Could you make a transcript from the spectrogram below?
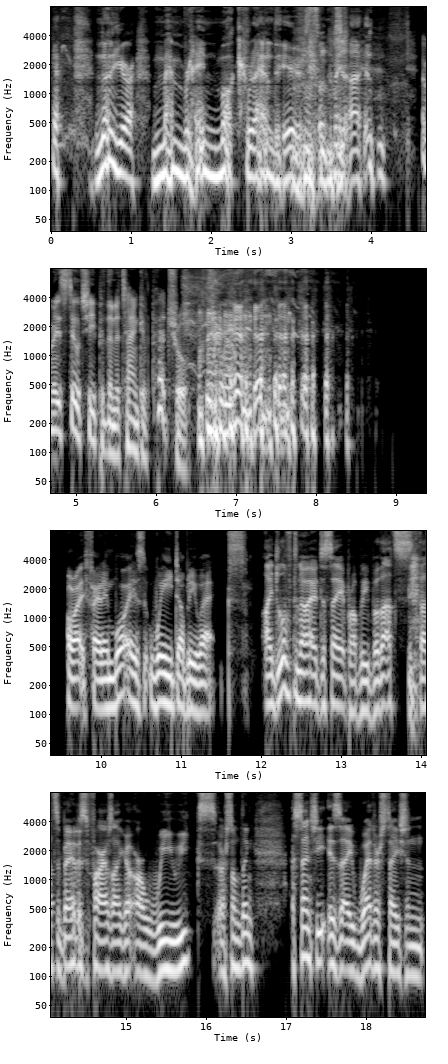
None of your membrane muck round here, sunshine. I mean, it's still cheaper than a tank of petrol. All right, Phelim, what is WeeWX? I'd love to know how to say it properly, but that's that's about as far as I go. Or Wee Weeks or something. Essentially, is a weather station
